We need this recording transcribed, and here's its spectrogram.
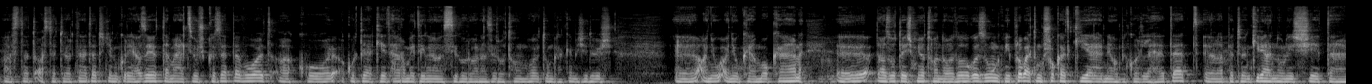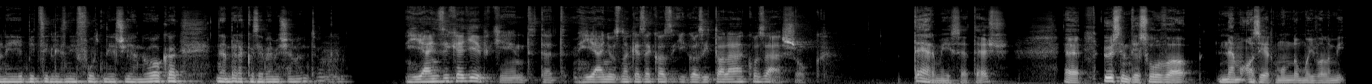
azt a, azt a történetet, hogy amikor én hazajöttem, március közepe volt, akkor, akkor tényleg két-három hétig nagyon szigorúan azért otthon voltunk, nekem is idős anyu, anyukám okán, de azóta is mi otthonról dolgozunk. Mi próbáltunk sokat kijárni, amikor lehetett, alapvetően kirándulni, sétálni, biciklizni, futni és ilyen dolgokat, de emberek közében mi sem mentünk. Hiányzik egyébként? Tehát hiányoznak ezek az igazi találkozások? Természetes. Őszintén szólva nem azért mondom, hogy valami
